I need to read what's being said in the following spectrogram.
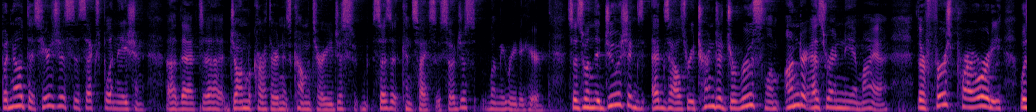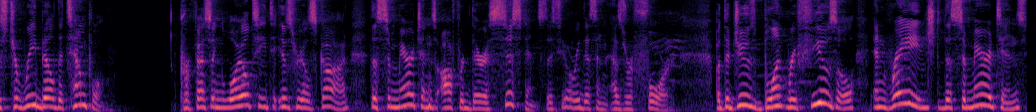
But note this here's just this explanation uh, that uh, John MacArthur in his commentary just says it concisely. So just let me read it here. It says When the Jewish ex- exiles returned to Jerusalem under Ezra and Nehemiah, their first priority was to rebuild the temple. Professing loyalty to Israel's God, the Samaritans offered their assistance. This you'll read this in Ezra 4. But the Jews' blunt refusal enraged the Samaritans,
